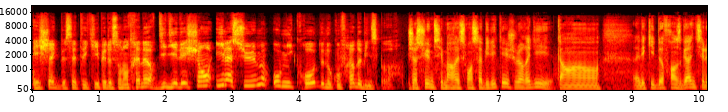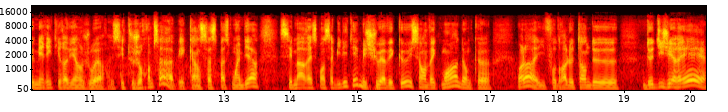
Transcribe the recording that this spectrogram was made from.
Échec de cette équipe et de son entraîneur Didier Deschamps, il assume au micro de nos confrères de Beansport. J'assume, c'est ma responsabilité, je leur ai dit. Quand l'équipe de France gagne, c'est le mérite, il revient aux joueurs. Et C'est toujours comme ça. Et quand ça se passe moins bien, c'est ma responsabilité. Mais je suis avec eux, ils sont avec moi. Donc euh, voilà, il faudra le temps de, de digérer.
